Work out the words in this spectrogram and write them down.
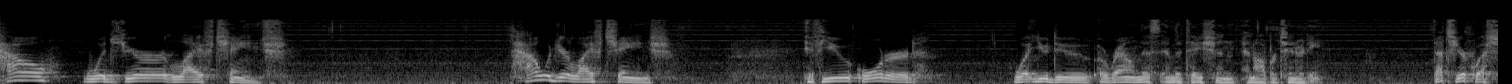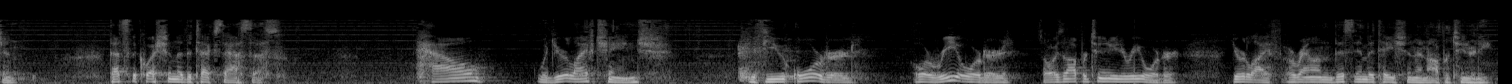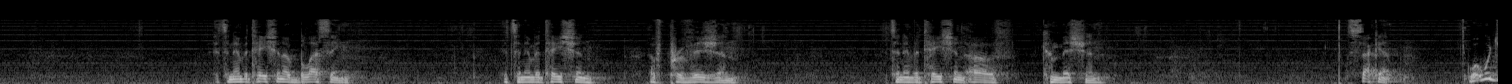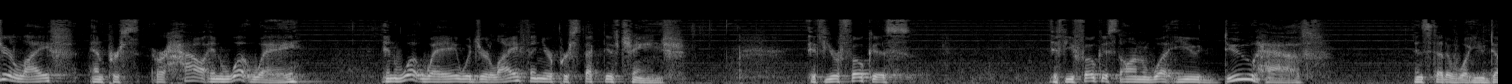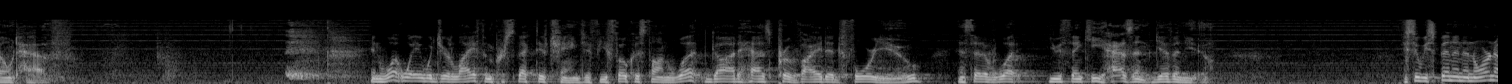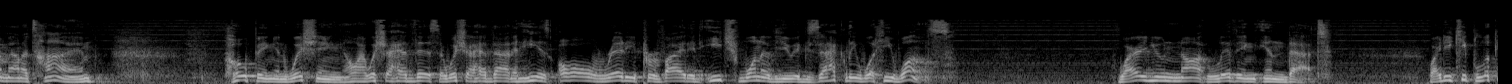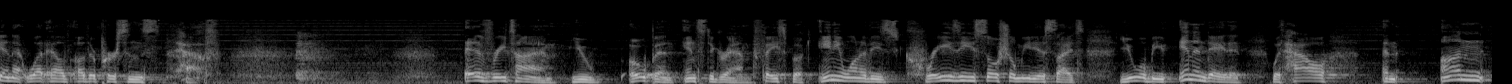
How would your life change how would your life change if you ordered what you do around this invitation and opportunity? That's your question. That's the question that the text asks us. How would your life change if you ordered or reordered, it's always an opportunity to reorder, your life around this invitation and opportunity? It's an invitation of blessing it's an invitation of provision. It's an invitation of commission. Second, what would your life and pers- or how in what way in what way would your life and your perspective change if your focus if you focused on what you do have instead of what you don't have? In what way would your life and perspective change if you focused on what God has provided for you instead of what you think He hasn't given you? You see, we spend an inordinate amount of time hoping and wishing, oh, I wish I had this, I wish I had that, and He has already provided each one of you exactly what He wants. Why are you not living in that? Why do you keep looking at what other persons have? Every time you open Instagram, Facebook, any one of these crazy social media sites, you will be inundated with how an un,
